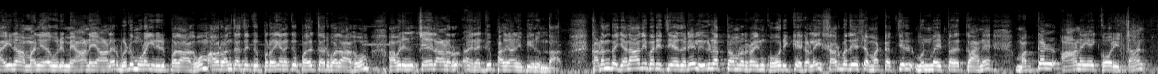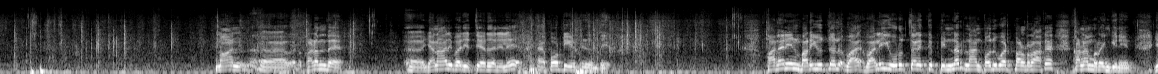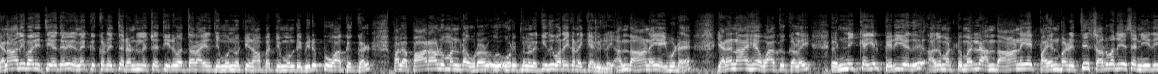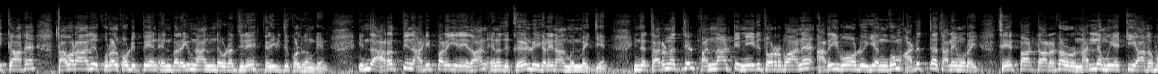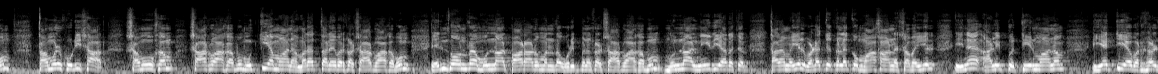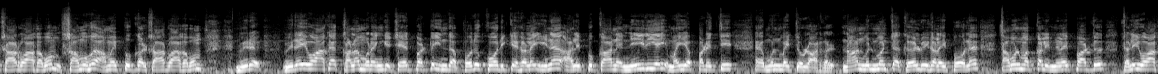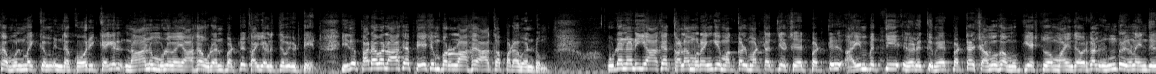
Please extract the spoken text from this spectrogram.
ஐநா மனித உரிமை ஆணையாளர் விடுமுறையில் இருப்பதாகவும் அவர் வந்ததுக்கு பிறகு எனக்கு பதில் தருவதாகவும் அவரின் செயலாளர் எனக்கு பதில் அனுப்பியிருந்தார். கடந்த ஜனாதிபதி தேர்தலில் ஈழத்தமிழர்களின் கோரிக்கைகளை சர்வதேச மட்டத்தில் முன்வைப்பதற்கான மக்கள் ஆணையை கோரித்தான். நான் கடந்த ஜனாதிபதி தேர்தலிலே போட்டியிட்டிருந்தேன். பலரின் வலியுறுத்தல் வ- வலியுறுத்தலுக்கு பின்னர் நான் பொது வேட்பாளராக களமிறங்கினேன். ஜனாதிபதி தேர்தலில் எனக்கு கிடைத்த ரெண்டு லட்சத்தி இருபத்தாறாயிரத்தி முன்னூற்றி நாற்பத்தி மூன்று விருப்பு வாக்குகள் பல பாராளுமன்ற உறுப்பினர்களுக்கு இதுவரை கிடைக்கவில்லை. அந்த ஆணையை விட ஜனநாயக வாக்குகளை எண்ணிக்கையில் பெரியது. அது மட்டுமல்ல அந்த ஆணையை பயன்படுத்தி சர்வதேச நீதிக்காக தவறாது குரல் கொடுப்பேன் என்பதையும் நான் இந்த இடத்திலே தெரிவித்துக் கொள்கின்றேன். இந்த அறத்தின் அடிப்படையிலே தான் எனது கேள்விகளை நான் முன்வைத்தேன். இந்த தருணத்தில் பன்னாட்டு நீதி தொடர்பான அறிவோடு இயங்கும் அடுத்த தலைமுறை. செயற்பாட்டாளர்கள் ஒரு நல்ல முயற்சியாகவும் தமிழ் குடிசார் சமூகம் சார்பாகவும் முக்கியமான மதத்தலைவர்கள் சார்பாகவும் என் போன்ற முன்னாள் பாராளுமன்ற உறுப்பினர்கள் சார்பாகவும் முன்னாள் நீதியரசர் தலைமையில் வடக்கு கிழக்கு மாகாண சபையில் இன அழிப்பு தீர்மானம் இயற்றியவர்கள் சார்பாகவும் சமூக அமைப்புகள் சார்பாகவும் விரை- விரைவாக களமிறங்கி செயற்பட்டு இந்த பொது கோரிக்கைகளை இன அழிப்புக்கான நீதியை மையப்படுத்தி முன்வைத்துள்ளார்கள். நான் முன்வைத்த கேள்விகளைப் போல தமிழ் மக்களின் நிலைப்பாட்டு தெளிவாக முன்வைக்கும் இந்த கோரிக்கையில் நானும் முழுமையாக உடன்பட்டு கையெழுத்து விட்டேன். இது பரவலாக பேசும் பொருளாக ஆக்கப்பட வேண்டும். உடனடியாக களமிறங்கி மக்கள் மட்டத்தில் செயற்பட்டு ஐம்பத்தி ஏழுக்கு மேற்பட்ட சமூக முக்கியத்துவம் வாய்ந்தவர்கள் இன்று இணைந்து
